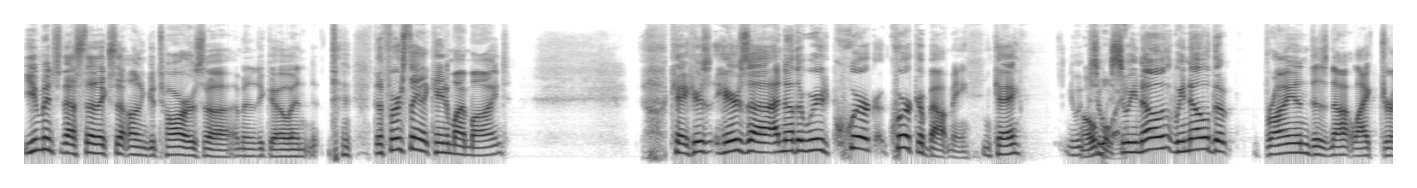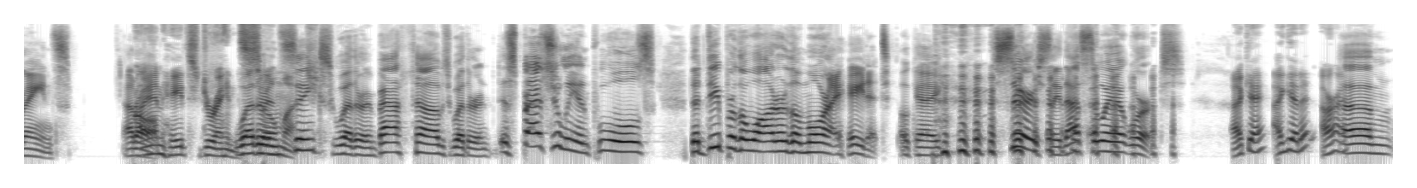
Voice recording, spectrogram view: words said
you mentioned aesthetics on guitars uh, a minute ago, and the first thing that came to my mind. Okay, here's here's uh, another weird quirk quirk about me. Okay, Oh, so, boy. so we know we know that Brian does not like drains at Brian all. hates drains Whether so in much. sinks, whether in bathtubs, whether in especially in pools, the deeper the water, the more I hate it. Okay, seriously, that's the way it works. okay, I get it. All right. Um,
